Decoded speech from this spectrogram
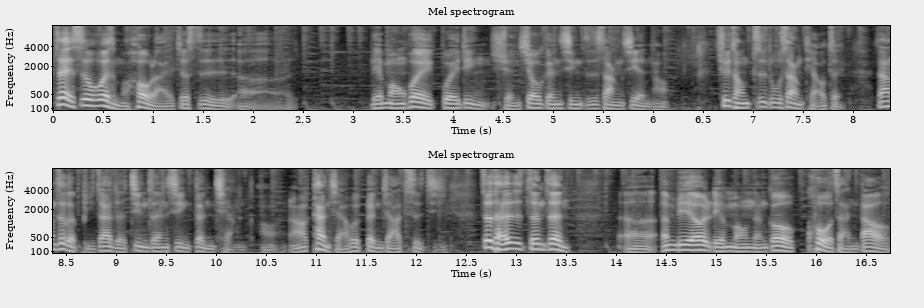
这也是为什么后来就是呃，联盟会规定选秀跟薪资上限哈，去从制度上调整，让这个比赛的竞争性更强哦，然后看起来会更加刺激，这才是真正呃 NBA 联盟能够扩展到。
